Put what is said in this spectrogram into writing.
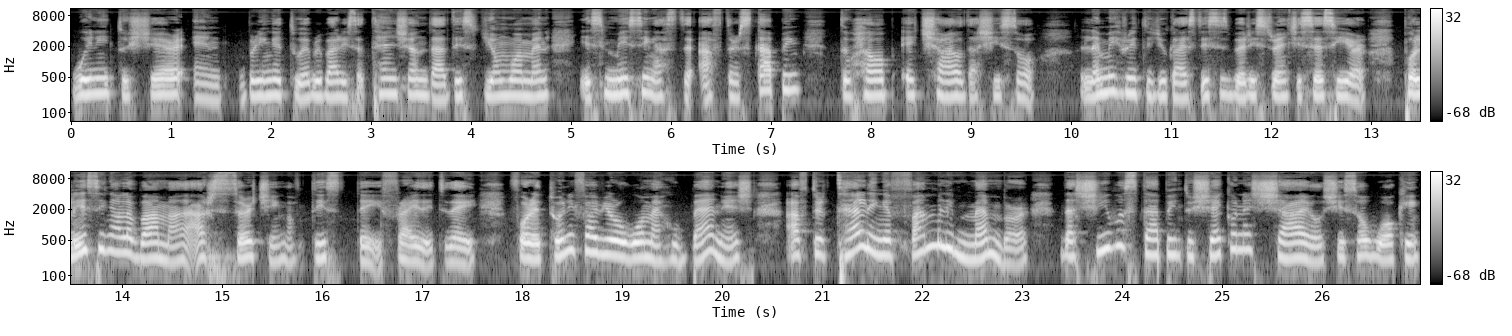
we need to share and bring it to everybody's attention that this young woman is missing after stopping to help a child that she saw let me read to you guys. This is very strange. It says here Police in Alabama are searching of this day, Friday, today, for a 25 year old woman who vanished after telling a family member that she was stopping to check on a child she saw walking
